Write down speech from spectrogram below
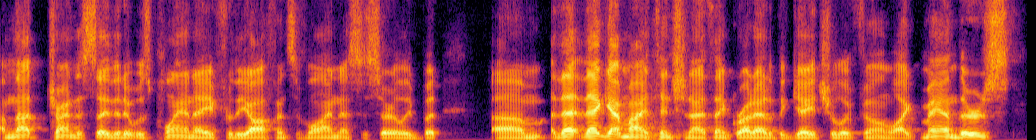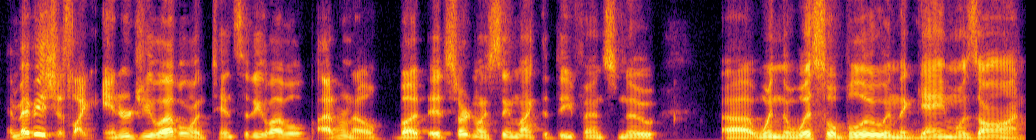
I'm not trying to say that it was plan A for the offensive line necessarily, but um, that that got my attention. I think right out of the gate, really feeling like, man, there's and maybe it's just like energy level, intensity level. I don't know, but it certainly seemed like the defense knew uh, when the whistle blew and the game was on,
